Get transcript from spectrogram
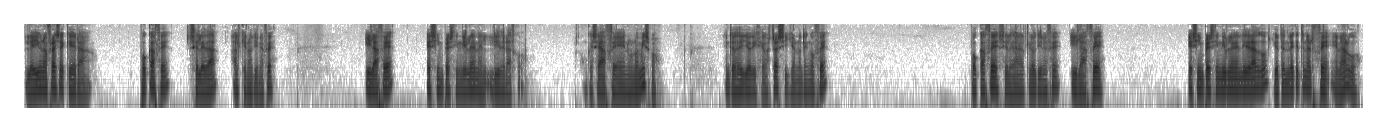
leí una frase que era poca fe se le da al que no tiene fe. Y la fe es imprescindible en el liderazgo, aunque sea fe en uno mismo. Entonces yo dije, ostras, si yo no tengo fe, poca fe se le da al que no tiene fe y la fe es imprescindible en el liderazgo, yo tendré que tener fe en algo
